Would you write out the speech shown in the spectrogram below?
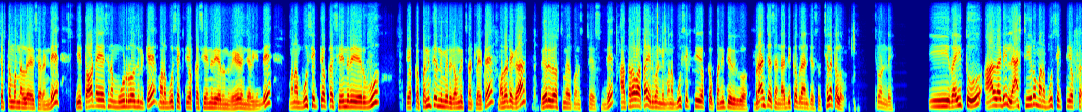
సెప్టెంబర్ నెలలో వేశారండి ఈ తోట వేసిన మూడు రోజులకే మన భూశక్తి యొక్క సేంద్రియ ఎరువును వేయడం జరిగింది. మన భూశక్తి యొక్క సేంద్రియ ఎరువు యొక్క పనితీరుని మీరు గమనించినట్లయితే మొదటగా వేరు వ్యవస్థ మీద పనిచేస్తుంది ఆ తర్వాత ఇదిగోండి మన భూశక్తి యొక్క పనితీరు బ్రాంచెస్ అండి అధిక బ్రాంచెస్ చిలకలు. చూడండి. ఈ రైతు ఆల్రెడీ లాస్ట్ ఇయర్ మన భూశక్తి యొక్క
